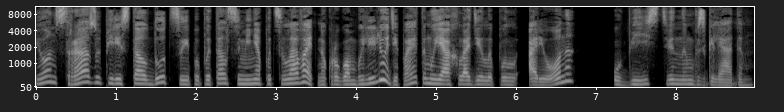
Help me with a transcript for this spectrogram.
и он сразу перестал дуться и попытался меня поцеловать, но кругом были люди, поэтому я охладила пыл Ориона убийственным взглядом.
